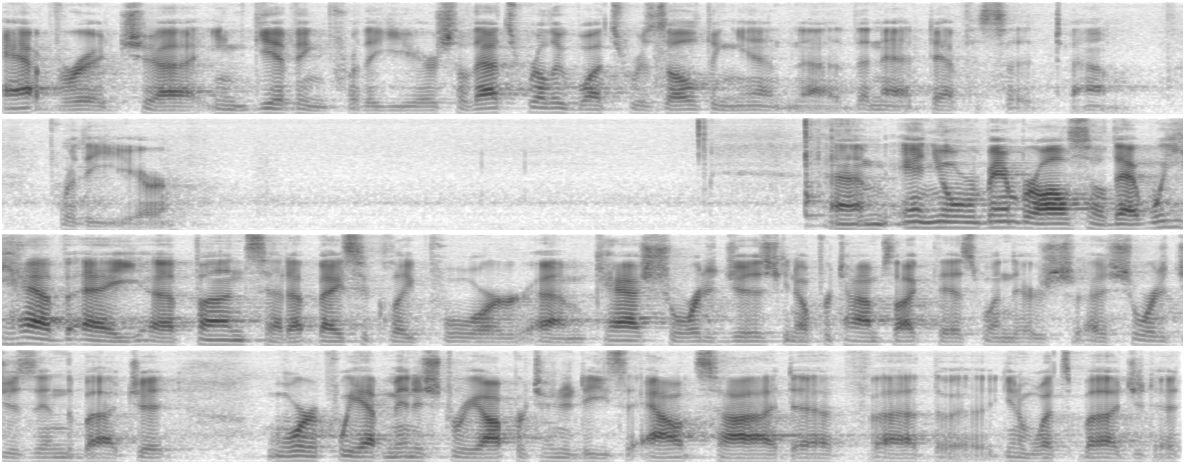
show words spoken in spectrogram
average uh, in giving for the year. So that's really what's resulting in uh, the net deficit um, for the year. Um, and you'll remember also that we have a, a fund set up basically for um, cash shortages, you know, for times like this when there's uh, shortages in the budget, or if we have ministry opportunities outside of uh, the, you know, what's budgeted.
